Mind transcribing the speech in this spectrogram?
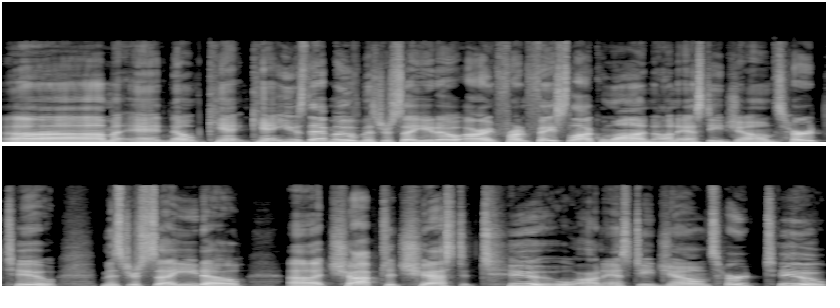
Um and nope, can't can't use that move, Mr. Saito. All right, front face lock one on SD Jones, hurt two. Mr. Saito, uh, chop to chest two on SD Jones, hurt two.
